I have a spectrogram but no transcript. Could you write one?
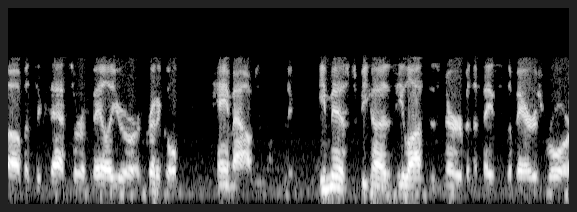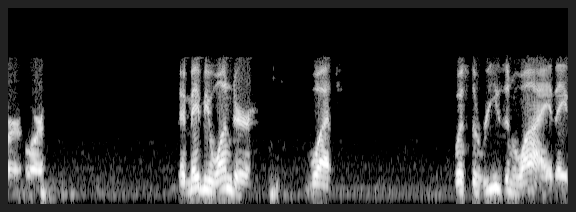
of a success or a failure or a critical came out. He missed because he lost his nerve in the face of the bear's roar, or it made me wonder what was the reason why they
